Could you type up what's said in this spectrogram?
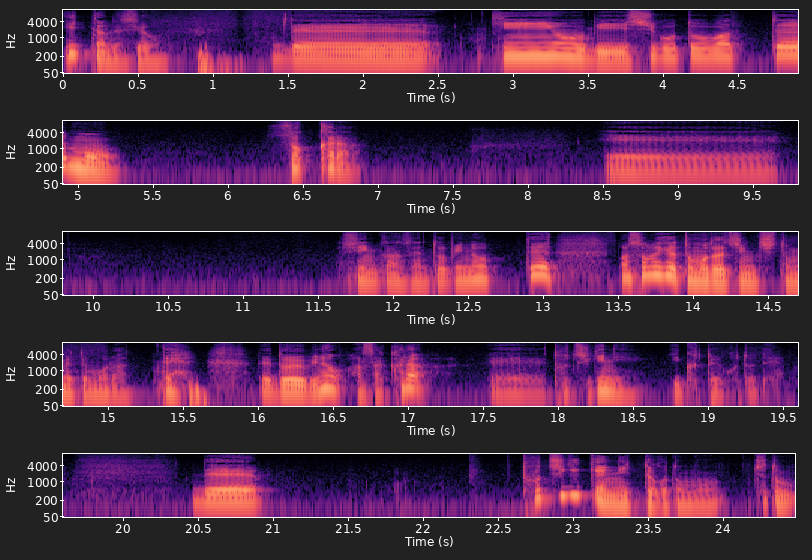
行ったんですよ。で金曜日仕事終わってもうそっからえー、新幹線飛び乗って、まあ、その日は友達に泊めてもらってで土曜日の朝から、えー、栃木に行くということで。で、栃木県に行ったこともちょっと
